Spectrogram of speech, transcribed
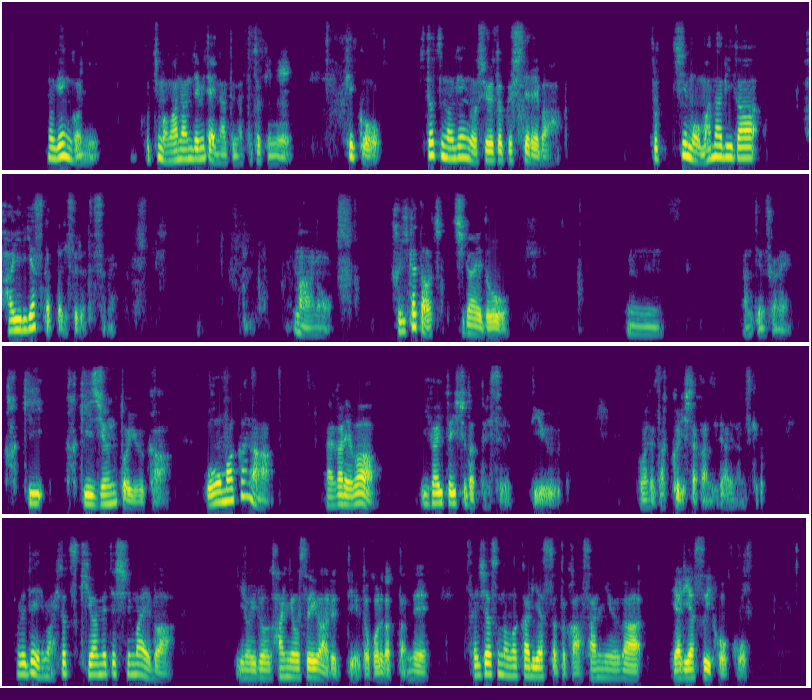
の言語に、こっちも学んでみたいなってなった時に、結構、一つの言語を習得してれば、そっちも学びが入りやすかったりするんですよね。まあ、あの、書き方はちょっと違えど、うん、なんていうんですかね、書き、書き順というか、大まかな流れは意外と一緒だったりするっていう、ごめんなさい、ざっくりした感じであれなんですけど。それで、まあ一つ極めてしまえば、いろいろ汎用性があるっていうところだったんで、最初はその分かりやすさとか参入がやりやすい方向っ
